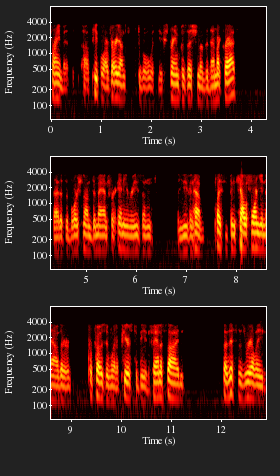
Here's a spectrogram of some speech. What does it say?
frame it. Uh, people are very uncomfortable with the extreme position of the Democrats. That is abortion on demand for any reason. You even have places in California now that are proposing what appears to be infanticide. So this is really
